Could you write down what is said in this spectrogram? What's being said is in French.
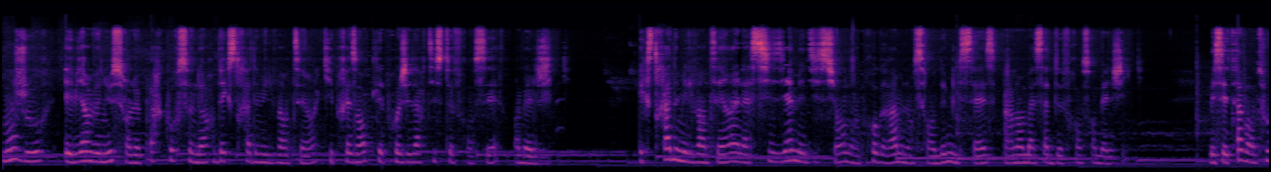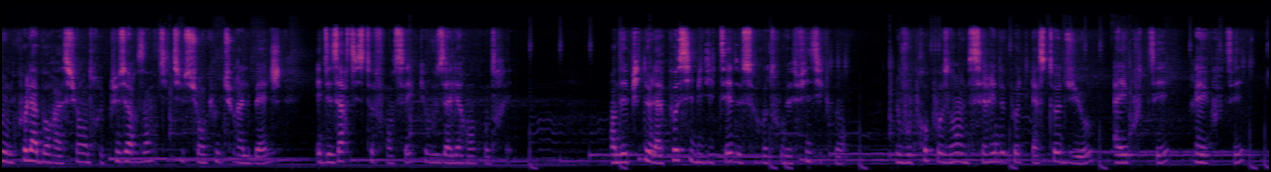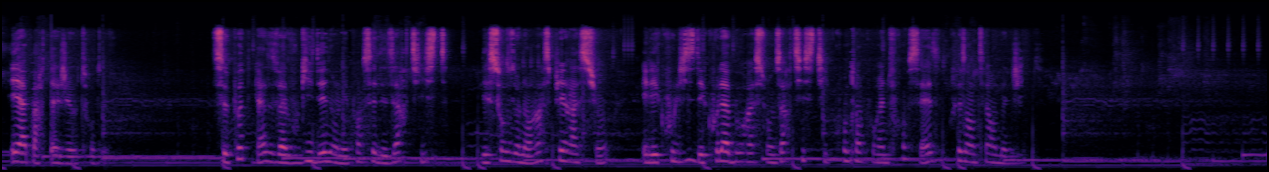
Bonjour et bienvenue sur le parcours sonore d'Extra 2021 qui présente les projets d'artistes français en Belgique. Extra 2021 est la sixième édition d'un programme lancé en 2016 par l'ambassade de France en Belgique. Mais c'est avant tout une collaboration entre plusieurs institutions culturelles belges et des artistes français que vous allez rencontrer. En dépit de la possibilité de se retrouver physiquement, nous vous proposons une série de podcasts audio à écouter, réécouter et à partager autour de vous. Ce podcast va vous guider dans les pensées des artistes, les sources de leur inspiration et les coulisses des collaborations artistiques contemporaines françaises présentées en Belgique.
